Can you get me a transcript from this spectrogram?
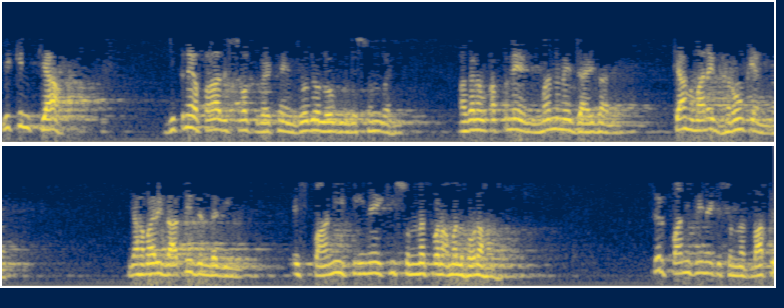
لیکن کیا جتنے افراد اس وقت بیٹھے ہیں، جو جو لوگ مجھے سن رہے ہیں، اگر ہم اپنے من میں جائزہ لیں کیا ہمارے گھروں کے اندر یا ہماری ذاتی زندگی میں اس پانی پینے کی سنت پر عمل ہو رہا ہے؟ صرف پانی پینے کی سنت، باقی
